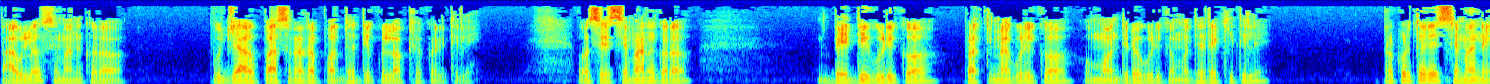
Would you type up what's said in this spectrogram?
ପାଉଲ ସେମାନଙ୍କର ପୂଜା ଉପାସନାର ପଦ୍ଧତିକୁ ଲକ୍ଷ୍ୟ କରିଥିଲେ ଓ ସେ ସେମାନଙ୍କର ବେଦୀଗୁଡ଼ିକ ପ୍ରତିମାଗୁଡ଼ିକ ଓ ମନ୍ଦିରଗୁଡ଼ିକ ମଧ୍ୟ ଦେଖିଥିଲେ। ପ୍ରକୃତରେ ସେମାନେ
